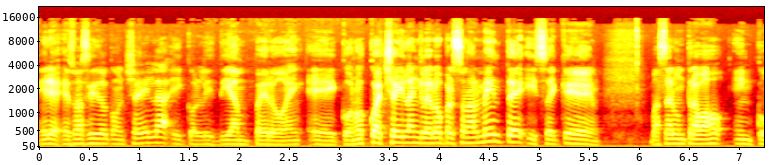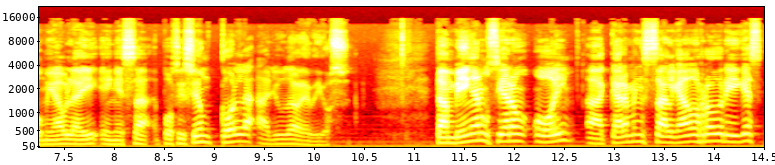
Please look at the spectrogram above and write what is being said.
mire, eso ha sido con Sheila y con Liz Dian, pero eh, conozco a Sheila Anglero personalmente y sé que va a ser un trabajo encomiable ahí en esa posición con la ayuda de Dios. También anunciaron hoy a Carmen Salgado Rodríguez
